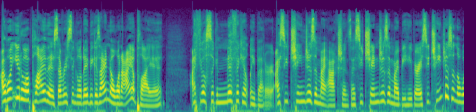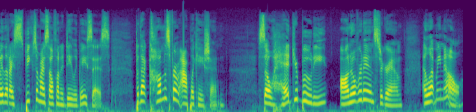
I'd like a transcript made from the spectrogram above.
I want you to apply this every single day because I know when I apply it, I feel significantly better. I see changes in my actions. I see changes in my behavior. I see changes in the way that I speak to myself on a daily basis but that comes from application. So head your booty on over to Instagram and let me know.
